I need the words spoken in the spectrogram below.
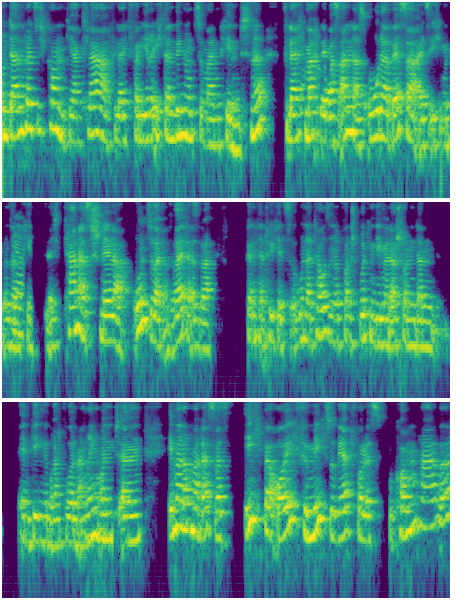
Und dann plötzlich kommt, ja klar, vielleicht verliere ich dann Bindung zu meinem Kind. Ne? Vielleicht macht er was anders oder besser als ich mit unserem ja. Kind. Vielleicht kann er es schneller und so weiter und so weiter. Also da kann ich natürlich jetzt hunderttausende von Sprüchen, die mir da schon dann entgegengebracht wurden, anbringen. Und ähm, immer noch mal das, was ich bei euch für mich so wertvolles bekommen habe,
